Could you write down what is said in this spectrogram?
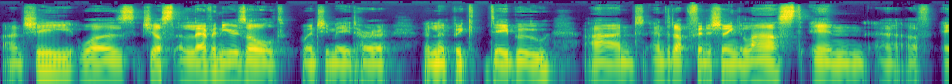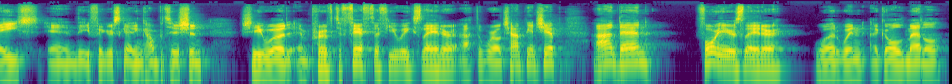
And she was just 11 years old when she made her Olympic debut and ended up finishing last in uh, of eight in the figure skating competition She would improve to fifth a few weeks later at the World Championship, and then four years later would win a gold medal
